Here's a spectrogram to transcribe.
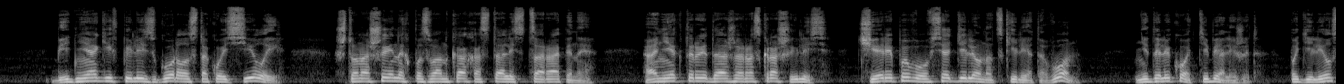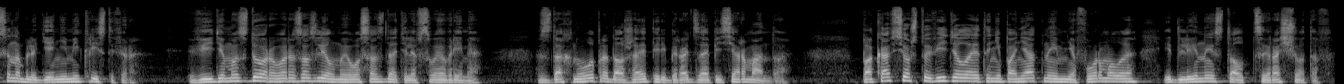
Бедняги впились в горло с такой силой, что на шейных позвонках остались царапины, а некоторые даже раскрошились. Череп и вовсе отделен от скелета. Вон, недалеко от тебя лежит. поделился наблюдениями Кристофер. «Видимо, здорово разозлил моего создателя в свое время». Вздохнула, продолжая перебирать записи Армандо. Пока все, что видела, это непонятные мне формулы и длинные столбцы расчетов.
